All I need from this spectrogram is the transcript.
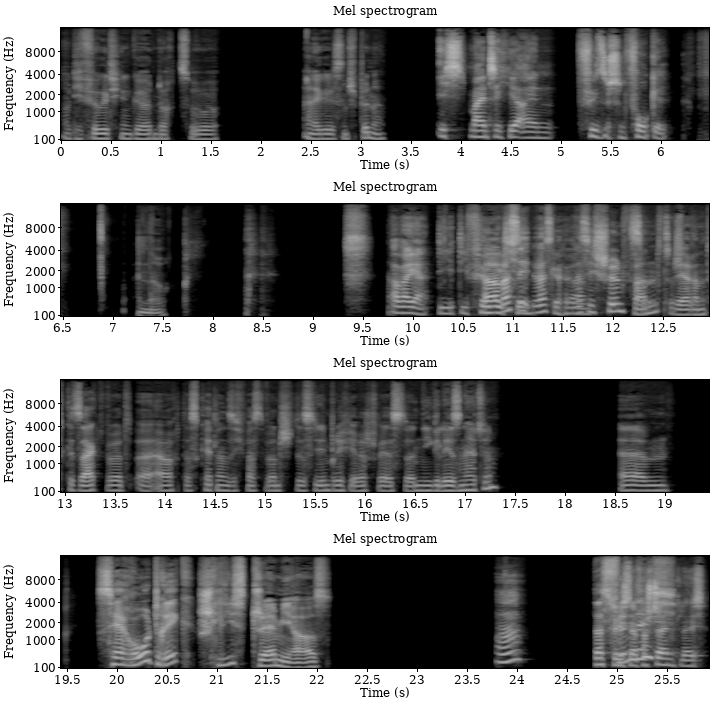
Aber die Vögelchen gehören doch zu einer gewissen Spinne. Ich meinte hier einen physischen Vogel. I know. Aber ja, die, die Aber was Vögelchen ich, was, was ich schön fand, während gesagt wird, äh, auch, dass Catelyn sich fast wünscht, dass sie den Brief ihrer Schwester nie gelesen hätte. Ähm, Sir Roderick schließt Jamie aus. Hm? Das Finde ich finde ich. selbstverständlich.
